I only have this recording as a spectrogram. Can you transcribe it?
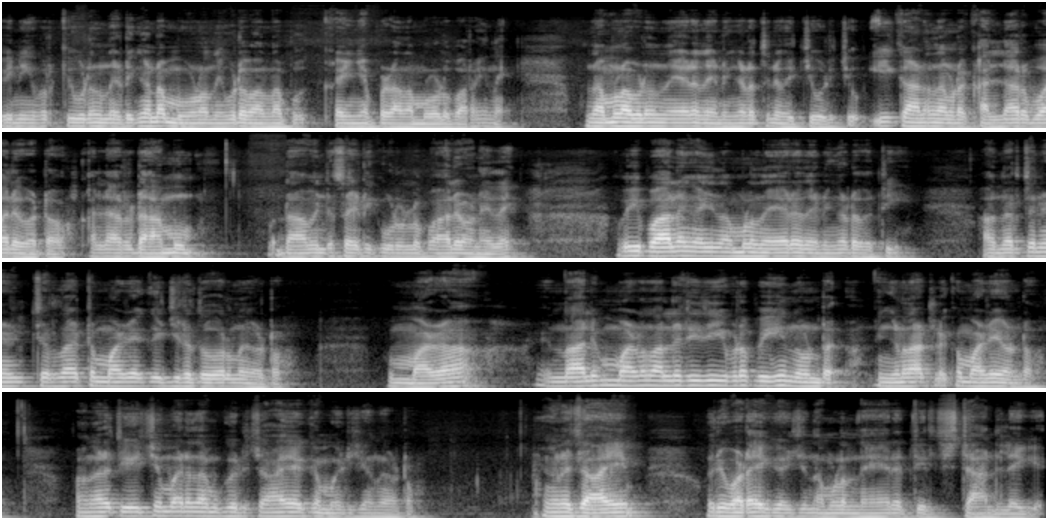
പിന്നെ ഇവർക്ക് ഇവിടെ നിന്ന് നെടുങ്കണ്ടം പോകണമെന്ന് ഇവിടെ വന്നപ്പോൾ കഴിഞ്ഞപ്പോഴാണ് നമ്മളോട് പറയുന്നത്. നമ്മൾ അവിടെ നിന്ന് നേരെ നെടുങ്കണ്ടത്തിന് വെച്ച് പിടിച്ചു. ഈ കാണുന്നത് നമ്മുടെ കല്ലാർ പാലം കേട്ടോ. കല്ലാർ ഡാമും ഡാമിന്റെ സൈഡിൽ കൂടെയുള്ള പാലമാണിത്. അപ്പോൾ ഈ പാലം കഴിഞ്ഞ് നമ്മൾ നേരെ നെടുങ്കടവെത്തി അന്നേരത്തിന് ചെറുതായിട്ട് മഴയൊക്കെ ഇച്ചിരി തോർന്നു കേട്ടോ. മഴ എന്നാലും മഴ നല്ല രീതിയിൽ ഇവിടെ പെയ്യുന്നുണ്ട്. നിങ്ങളുടെ നാട്ടിലൊക്കെ മഴയുണ്ടോ? അപ്പം അങ്ങനെ ചേച്ചിമാരെ നമുക്കൊരു ചായയൊക്കെ മേടിച്ചു തന്നു കേട്ടോ. അങ്ങനെ ചായയും ഒരു വടയൊക്കെ കഴിച്ച് നമ്മൾ നേരെ തിരിച്ച് സ്റ്റാൻഡിലേക്ക്.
